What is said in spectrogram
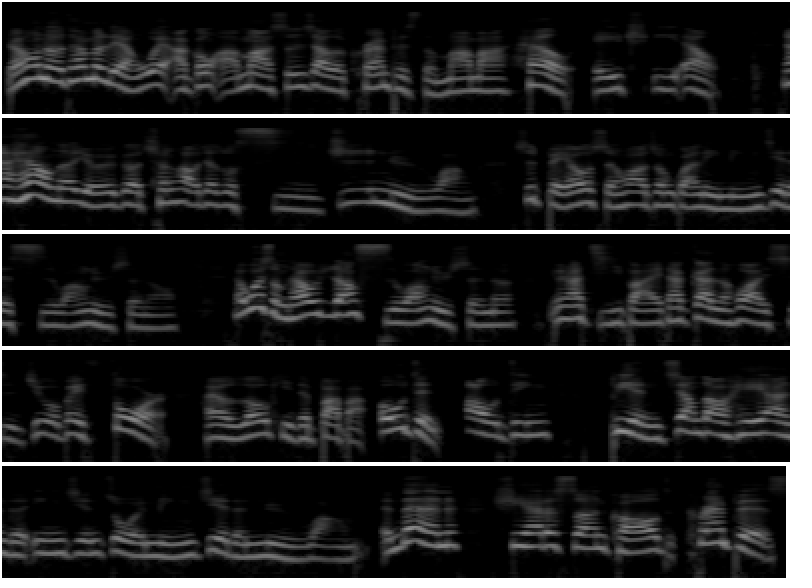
然后呢，他们两位阿公阿妈生下了 Krampus 的妈妈 Hell H E L。那 Hel 呢有一个称号叫做死之女王，是北欧神话中管理冥界的死亡女神哦。那为什么她会去当死亡女神呢？因为她急白，她干了坏事，结果被 Thor 还有 Loki 的爸爸 Odin 奥丁。贬降到黑暗的阴间，作为冥界的女王。And then she had a son called Krampus，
